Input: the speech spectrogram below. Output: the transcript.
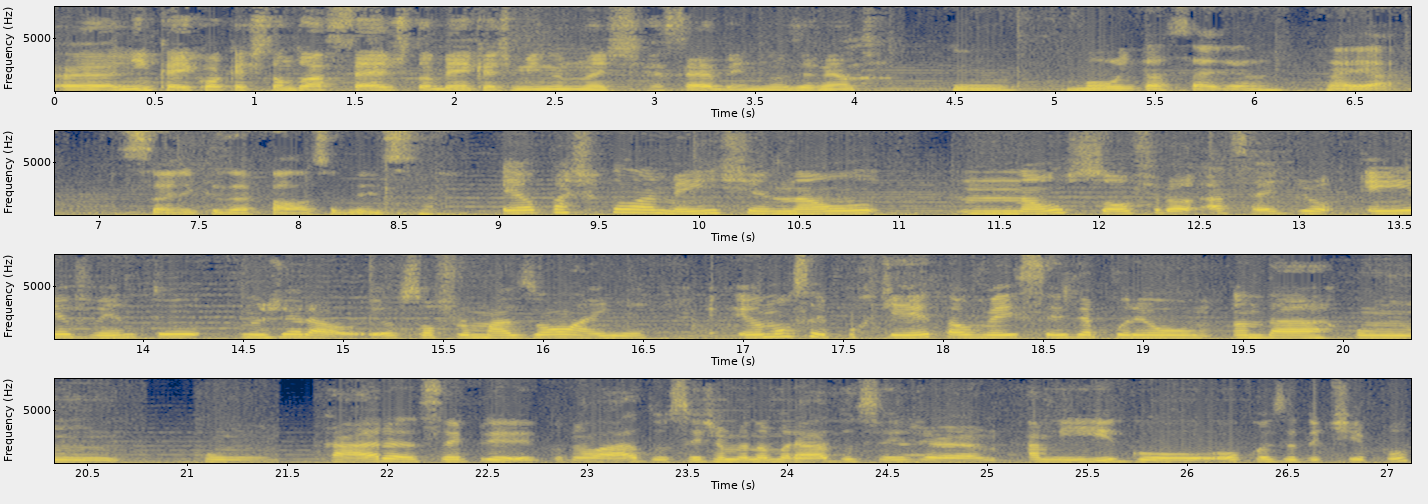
é, linka aí com a questão do assédio também que as meninas recebem nos eventos. Sim, muito assédio. Aí a Sunny quiser falar sobre isso. Eu particularmente não não sofro assédio em evento no geral. Eu sofro mais online. Eu não sei porquê, talvez seja por eu andar com, com cara sempre do meu lado, seja meu namorado, seja amigo ou coisa do tipo.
